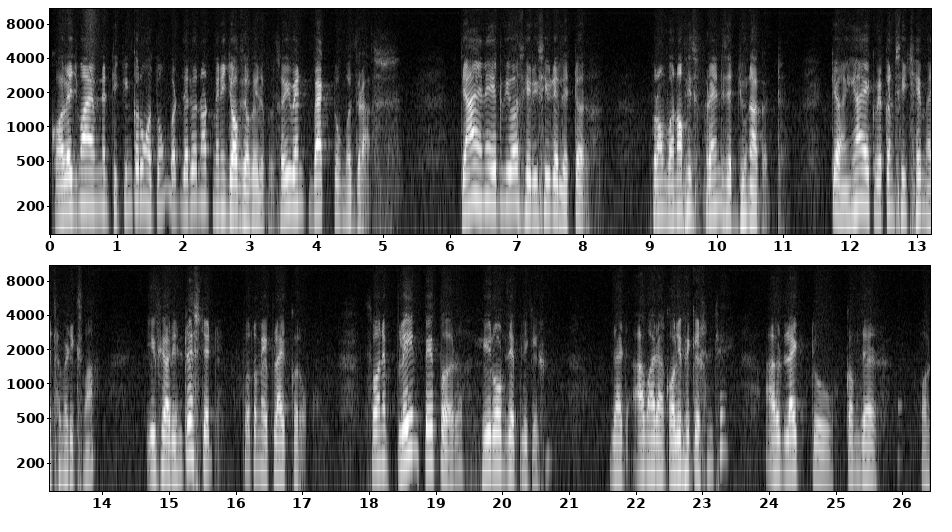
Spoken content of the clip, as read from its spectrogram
કોલેજમાં એમને ટીચિંગ કરવું હતું but there were not many jobs available so he went back to Madras ત્યાં એને એક દિવસ he received a letter from one of his friends at Junagadh કે અહીંયા એક વેકન્સી છે મેથેમેટિક્સમાં ઇફ યુ આર ઇન્ટરેસ્ટેડ તો તમે એપ્લાય કરો. સો અને plain paper he wrote the application that આ મારા ક્વોલિફિકેશન છે I would like to come there for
